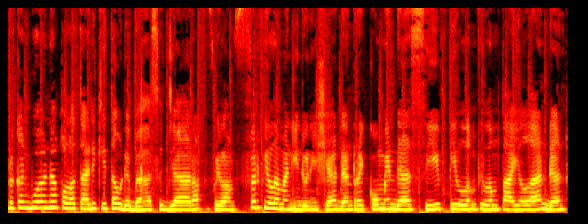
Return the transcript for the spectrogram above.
Rekan Buana, kalau tadi kita udah bahas sejarah film perfilman Indonesia dan rekomendasi film-film Thailand dan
